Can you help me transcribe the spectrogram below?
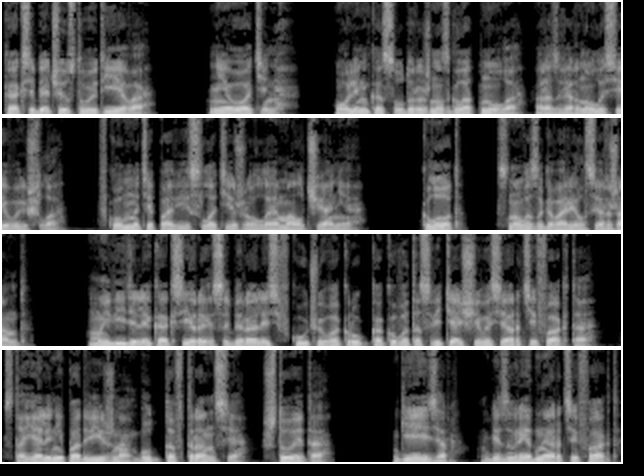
«Как себя чувствует Ева?» «Не отень». Оленька судорожно сглотнула, развернулась и вышла. В комнате повисло тяжелое молчание. «Клод», — снова заговорил сержант, — «мы видели, как серые собирались в кучу вокруг какого-то светящегося артефакта, Стояли неподвижно, будто в трансе. Что это? Гейзер. Безвредный артефакт.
